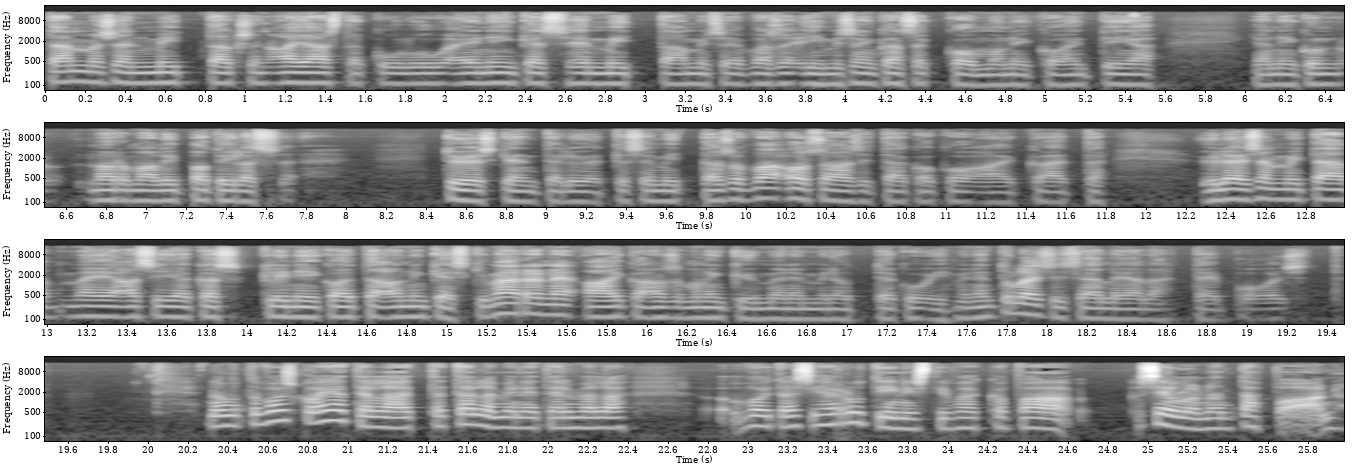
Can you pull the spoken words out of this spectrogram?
tämmöisen mittauksen ajasta kuluu ei niinkään siihen mittaamiseen, vaan se ihmisen kanssa kommunikointiin ja, ja niin kuin normaali potilastyöskentely, että se mittaus on vain osa sitä koko aikaa, että yleensä mitä meidän asiakasklinikoita on, niin keskimääräinen aika on semmoinen 10 minuuttia, kun ihminen tulee sisälle ja lähtee pois. No mutta voisiko ajatella, että tällä menetelmällä voitaisiin ihan rutiinisti vaikkapa seulonnan tapaan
